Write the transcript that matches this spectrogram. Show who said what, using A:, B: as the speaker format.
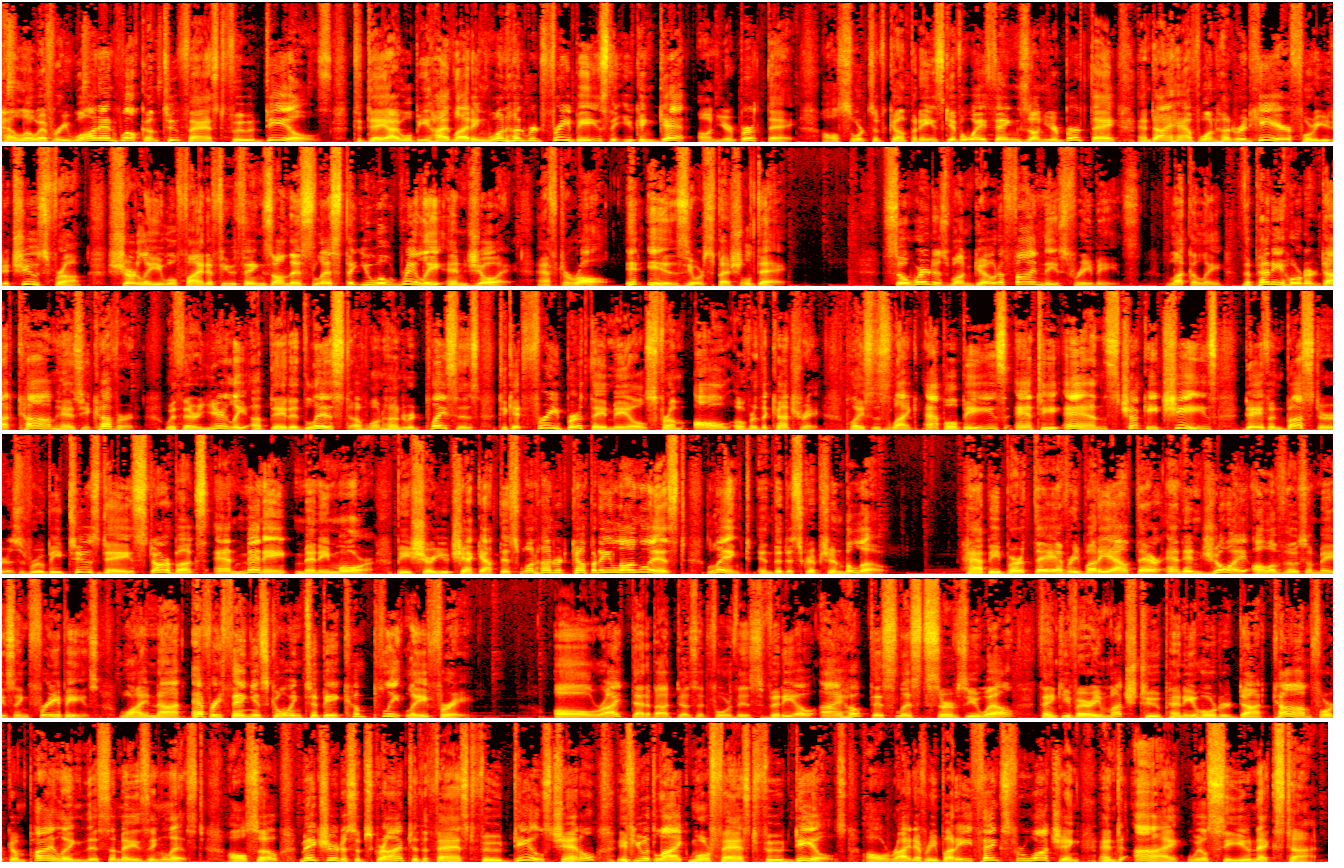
A: Hello, everyone, and welcome to Fast Food Deals. Today I will be highlighting 100 freebies that you can get on your birthday. All sorts of companies give away things on your birthday, and I have 100 here for you to choose from. Surely you will find a few things on this list that you will really enjoy. After all, it is your special day. So, where does one go to find these freebies? Luckily, thepennyhoarder.com has you covered with their yearly updated list of 100 places to get free birthday meals from all over the country. Places like Applebee's, Auntie Anne's, Chuck E. Cheese, Dave & Buster's, Ruby Tuesdays, Starbucks, and many, many more. Be sure you check out this 100 company long list linked in the description below. Happy birthday, everybody out there, and enjoy all of those amazing freebies. Why not? Everything is going to be completely free. Alright, that about does it for this video. I hope this list serves you well. Thank you very much to pennyhoarder.com for compiling this amazing list. Also, make sure to subscribe to the Fast Food Deals channel if you would like more fast food deals. Alright, everybody, thanks for watching, and I will see you next time.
